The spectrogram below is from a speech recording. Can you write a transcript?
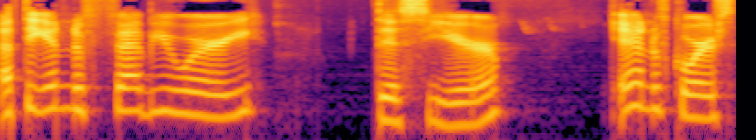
at the end of February this year. And of course,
